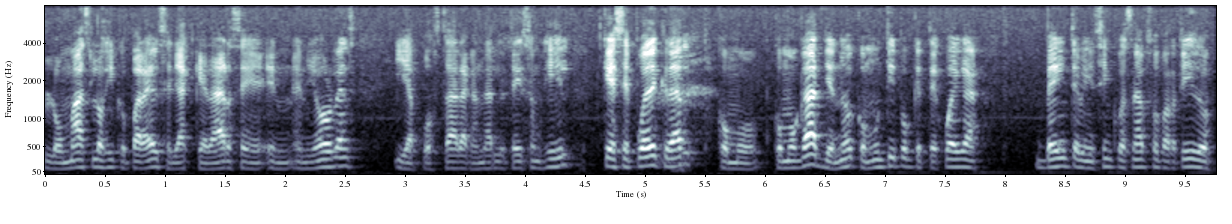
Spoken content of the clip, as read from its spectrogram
lo más lógico para él sería quedarse en, New Orleans y apostar a ganarle a Taysom Hill, que se puede quedar como, como ¿no? Como un tipo que te juega 20, 25 snaps por partido,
